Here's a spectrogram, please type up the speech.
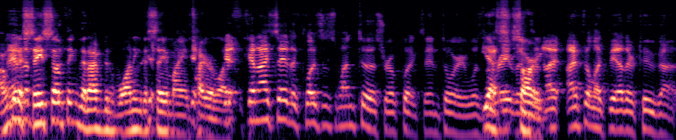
I'm going to say something that I've been wanting to say my entire can, life. Can, I say the closest one to us real quick, Santori, was yes, the Ravens. Sorry. I, I feel like the other two got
